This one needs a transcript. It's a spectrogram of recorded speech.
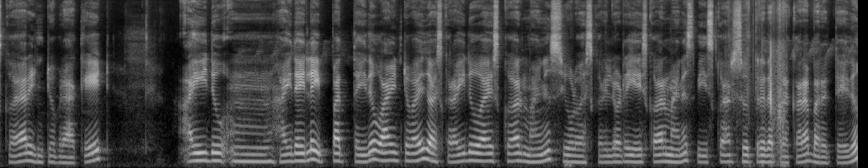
ಸ್ಕ್ವೇರ್ ಇಂಟು ಬ್ರ್ಯಾಕೆಟ್ ಐದು ಐದೈದಲೇ ಇಪ್ಪತ್ತೈದು y into y y square ಐದು ವೈ ಸ್ಕ್ವೇರ್ ಮೈನಸ್ ಏಳು ವೈ ಸ್ಕ್ವೇರ್ ಇಲ್ಲಿ ನೋಡ್ರಿ a square minus b square ಸೂತ್ರದ ಪ್ರಕಾರ ಬರುತ್ತೆ ಇದು.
